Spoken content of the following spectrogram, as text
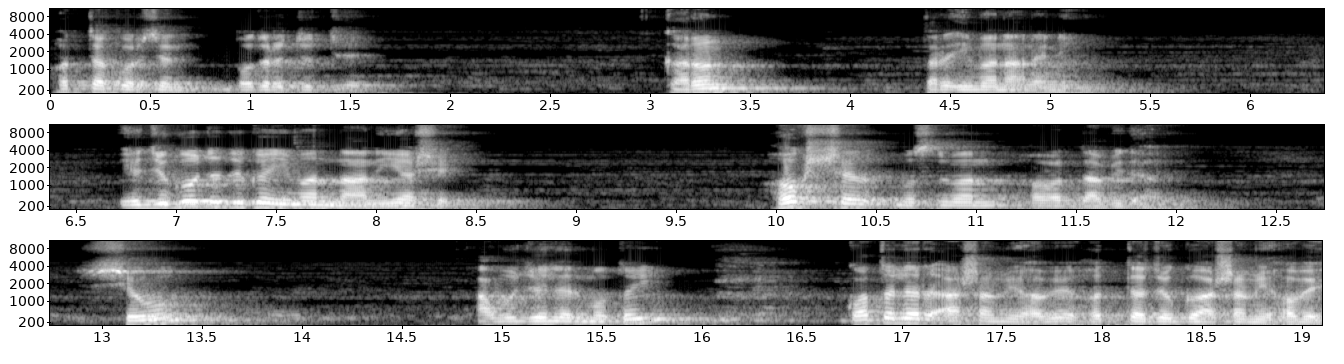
হত্যা করেছেন বদরের যুদ্ধে। কারণ তারা ইমান আনেনি। এ যুগেও যদি কেউ ইমান না নিয়ে আসে, হোক সে মুসলমান হওয়ার দাবিদার, সেও আবু জেলের মতোই কতলের আসামি হবে, হত্যাযোগ্য আসামি হবে।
